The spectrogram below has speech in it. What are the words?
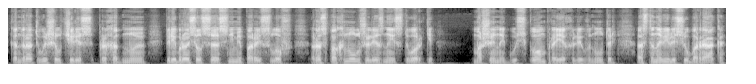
Кондрат вышел через проходную, перебросился с ними парой слов, распахнул железные створки. Машины гуськом проехали внутрь, остановились у барака.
